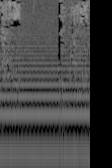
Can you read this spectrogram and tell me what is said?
さん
